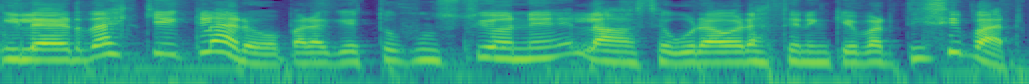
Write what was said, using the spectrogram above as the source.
y la verdad es que, claro, para que esto funcione, las aseguradoras tienen que participar.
